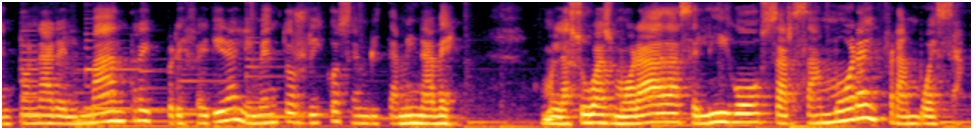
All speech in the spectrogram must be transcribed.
entonar el mantra y preferir alimentos ricos en vitamina B, como las uvas moradas, el higo, zarzamora y frambuesa.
